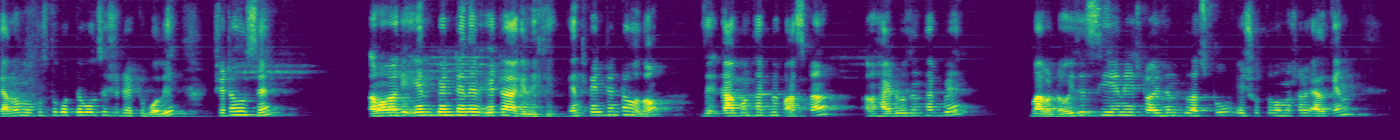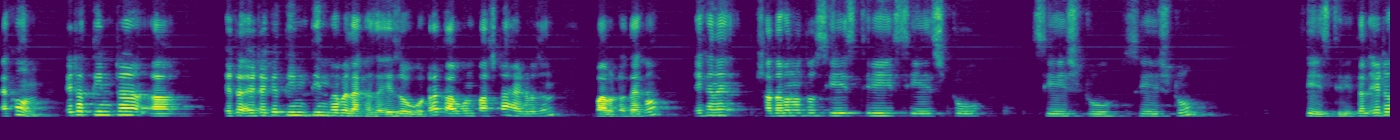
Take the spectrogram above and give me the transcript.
কেন মুখস্থ করতে বলছি সেটা একটু বলি। সেটা হচ্ছে, আমার আগে এন পেন্টেনের এটা আগে লিখি। এন পেন্টেনটা হলো যে কার্বন থাকবে পাঁচটা আর হাইড্রোজেন থাকবে বারোটা। ওই যে সিএনএইচ টয়েজেন প্লাস টু, এই সূত্র অনুসারে অ্যালকেন। এখন এটা তিনটা এটা, এটাকে তিন তিন ভাবে লেখা যায়। এই যৌগটা, কার্বন পাঁচটা, হাইড্রোজেন বারোটা। দেখো, এখানে সাধারণত CH three CH two CH two CH two CH three তাহলে এটা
